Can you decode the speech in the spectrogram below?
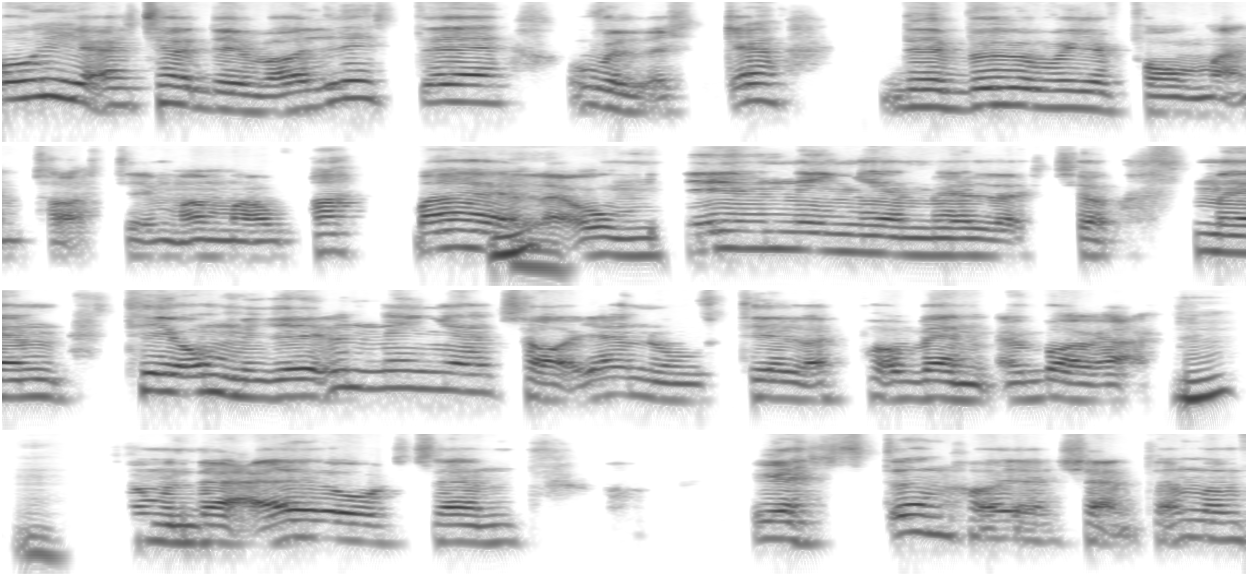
Oj, alltså det var lite olika. Det beror ju på om man tar till mamma och pappa Mm. eller omgivningen eller så. Men till omgivningen sa jag nog till ett par vänner bara mm, som det är och sen resten har jag känt att man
